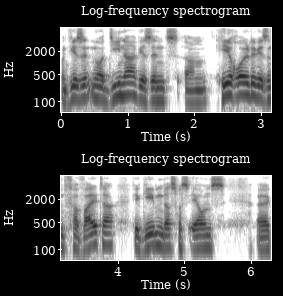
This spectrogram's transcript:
und wir sind nur Diener, wir sind ähm, Herolde, wir sind Verwalter, wir geben das, was er uns äh,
